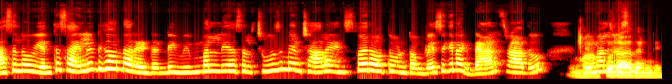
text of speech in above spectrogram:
అసలు ఎంత సైలెంట్గా ఉన్నారేంటండి? మిమ్మల్ని అసలు చూసి మేము చాలా ఇన్స్పైర్ అవుతూ ఉంటాం. బేసిక్గా నాకు డాన్స్ రాదు. మిమ్మల్ని రాదండి.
